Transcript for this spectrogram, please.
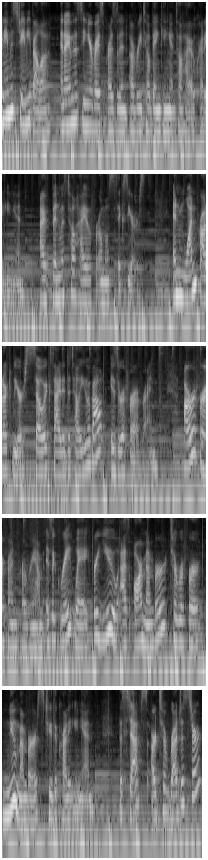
name is Jamie Bella, and I am the Senior Vice President of Retail Banking at Telhio Credit Union. I've been with Telhio for almost six years. And one product we are so excited to tell you about is Refer a Friend. Our Refer a Friend program is a great way for you, as our member, to refer new members to the credit union. The steps are to register,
